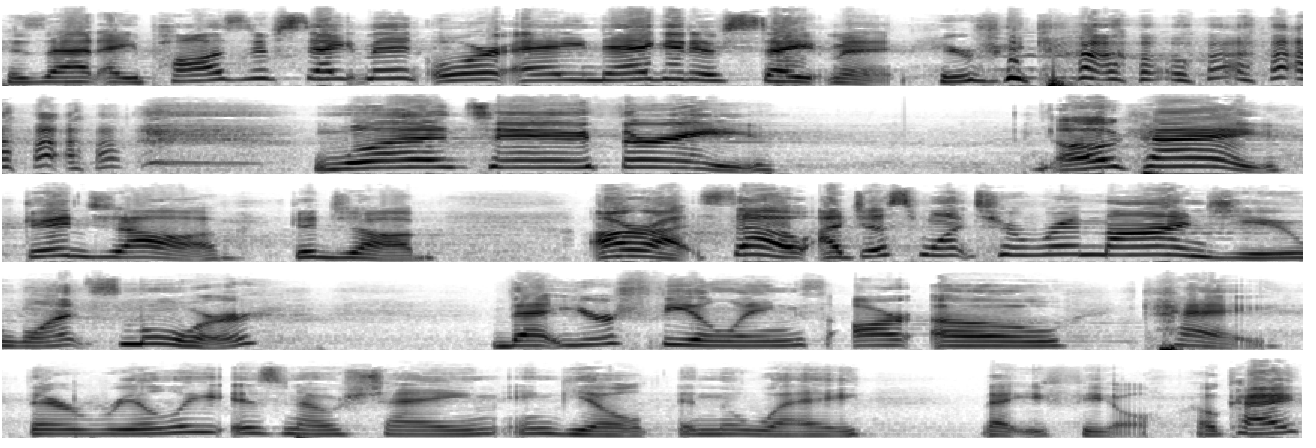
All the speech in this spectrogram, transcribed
Is that a positive statement or a negative statement? Here we go. One, two, three. Okay, good job. Good job. All right, so I just want to remind you once more that your feelings are okay. There really is no shame and guilt in the way that you feel, okay?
